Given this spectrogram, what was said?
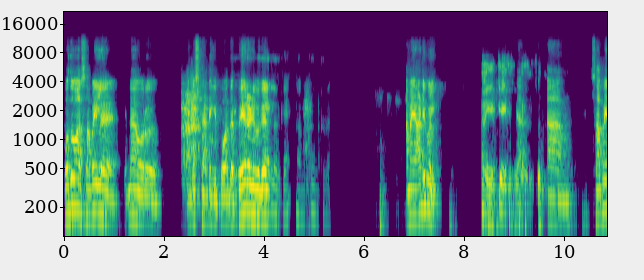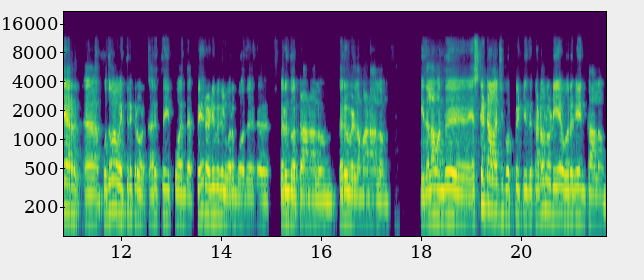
பொதுவா சபையில என்ன ஒரு அண்டர்ஸ்டாண்டிங் இப்போ அந்த பேரழிவுகள் I audible? ஆம், சபையார் அஹ், பொதுவா வைத்திருக்கிற ஒரு கருத்து இப்போ இந்த பேரழிவுகள் வரும்போது இந்த பெருந்தொற்றானாலும் பெருவெள்ளமானாலும் இதெல்லாம் வந்து எஸ்கட்டாலஜிக்கு ஒப்பிட்டு இது கடவுளுடைய வருகையின் காலம்.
